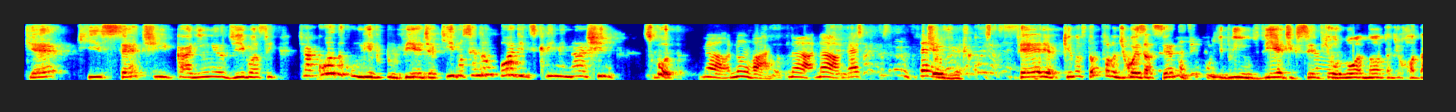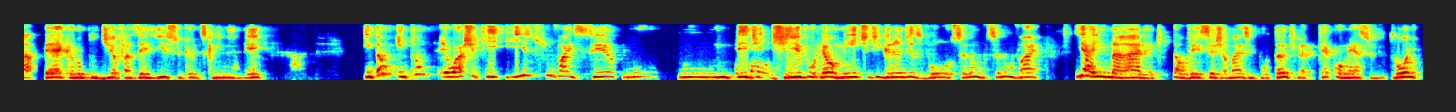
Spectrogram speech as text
quer que sete carinhas digam assim, de acordo com o livro verde aqui, você não pode discriminar a China? Escuta. Não, não vai. Escuta. Não, não. É, tipo, é coisa séria, que nós estamos falando de coisa séria, não vem um livrinho verde que você violou a nota de rodapé, que eu não podia fazer isso, que eu discriminei. Então, então eu acho que isso vai ser um, um impeditivo realmente de grandes voos. Você não, você não vai. E aí, na área que talvez seja mais importante, que é comércio eletrônico,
